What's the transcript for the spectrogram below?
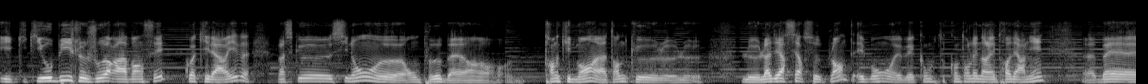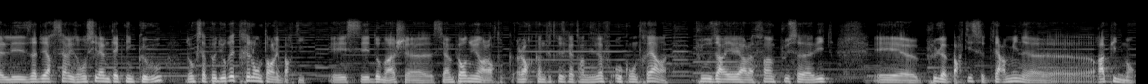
et qui, qui oblige le joueur à avancer, quoi qu'il arrive, parce que sinon, euh, on peut ben, tranquillement attendre que le- le- l'adversaire se plante. Et bon, eh ben, quand, on est dans les trois derniers, euh, ben, les adversaires, ils ont aussi la même technique que vous, donc ça peut durer très longtemps les parties. Et c'est dommage, euh, c'est un peu ennuyant. Alors, alors qu'en Tetris 99, au contraire, plus vous arrivez à la fin, plus ça va vite, et euh, plus la partie se termine rapidement.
